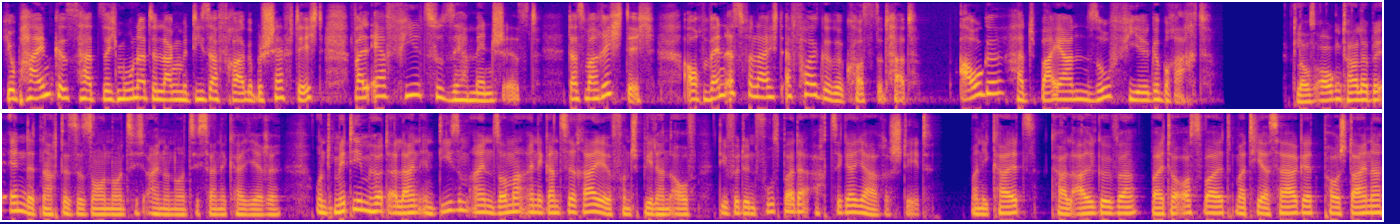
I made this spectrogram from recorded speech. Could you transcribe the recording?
Jupp Heinkes hat sich monatelang mit dieser Frage beschäftigt, weil er viel zu sehr Mensch ist. Das war richtig, auch wenn es vielleicht Erfolge gekostet hat. Auge hat Bayern so viel gebracht. Klaus Augenthaler beendet nach der Saison 9091 seine Karriere. Und mit ihm hört allein in diesem einen Sommer eine ganze Reihe von Spielern auf, die für den Fußball der 80er Jahre steht. Manny Kaltz, Karl Allgöwer, Walter Oswald, Matthias Herget, Paul Steiner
